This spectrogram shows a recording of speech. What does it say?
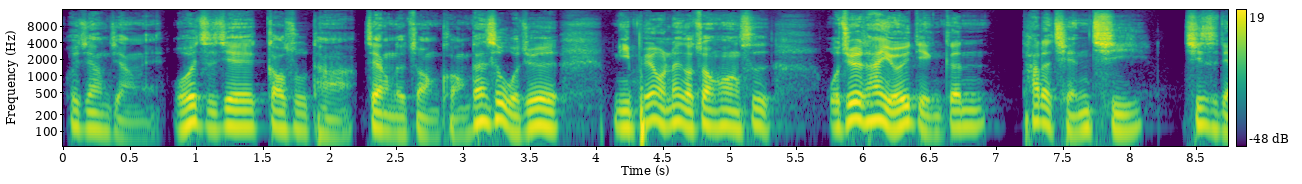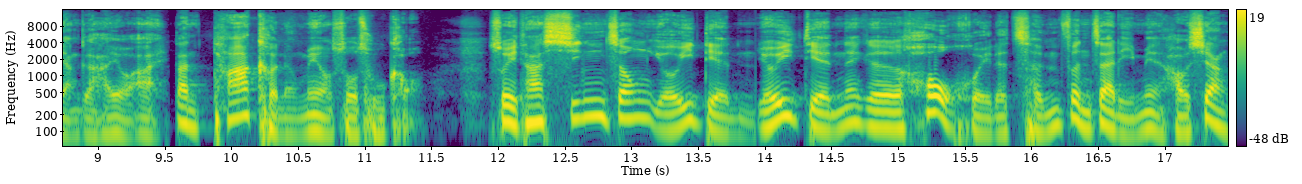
会这样讲呢，我会直接告诉他这样的状况。但是我觉得你朋友那个状况是，我觉得他有一点跟他的前妻其实两个还有爱，但他可能没有说出口。所以他心中有一点有一点那个后悔的成分在里面，好像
